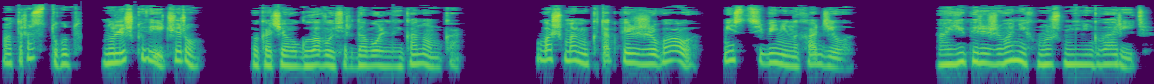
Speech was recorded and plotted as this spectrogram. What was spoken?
«Отрастут, но лишь к вечеру», – покачала головой сердовольная экономка. «Ваша маменька так переживала, места себе не находила». «О ее переживаниях можешь мне не говорить».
